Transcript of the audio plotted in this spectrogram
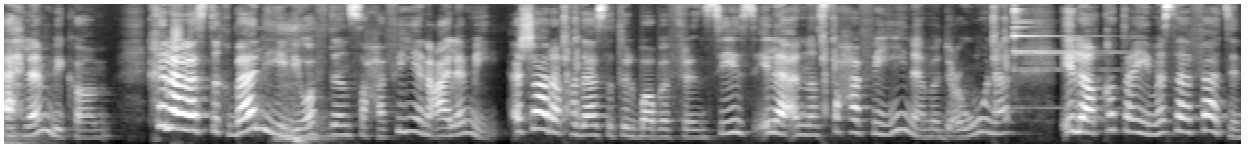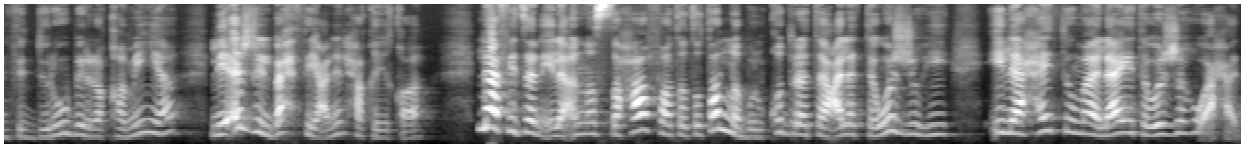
أهلا بكم. خلال استقباله لوفد صحفي عالمي أشار قداسة البابا فرانسيس إلى أن الصحفيين مدعوون إلى قطع مسافات في الدروب الرقمية لأجل البحث عن الحقيقة لافتا إلى أن الصحافة تتطلب القدرة على التوجه إلى حيثما لا يتوجه أحد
